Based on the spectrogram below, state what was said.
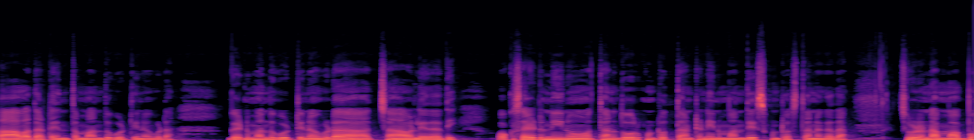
చావదట ఎంత మందు కొట్టినా కూడా. గడ్డి మందు కొట్టినా కూడా చావలేదు. అది ఒక సైడ్ నేను తను తోలుకుంటూ వస్తా అంటే నేను మందు వేసుకుంటూ వస్తాను కదా. చూడండి ఆ మబ్బు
